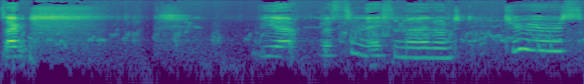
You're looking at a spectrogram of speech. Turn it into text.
sagen wir bis zum nächsten Mal und tschüss.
